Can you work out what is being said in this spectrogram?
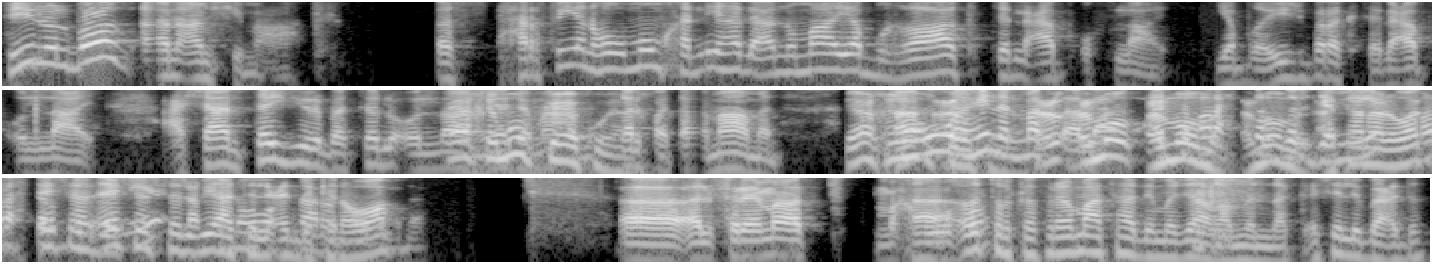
في له ال pause أنا أمشي معك. بس حرفيا هو مو مخليها لأنه ما يبغاك تلعب offline يبغى يجبرك تلعب اونلاين عشان تجربة الاونلاين يا أخي مو بكيفه تماما. يا أخي آه، هو. هنا المساله عموما عموما الجميع، عشان الوقت إيش إيش السلبيات اللي عندك نواف؟ آه الفريمات آه مخبوصه اترك الفريمات هذه مجاغه منك إيش اللي بعده؟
